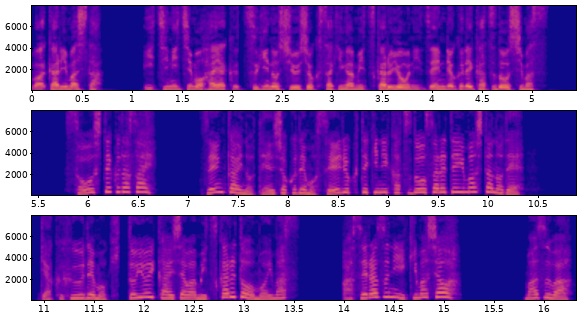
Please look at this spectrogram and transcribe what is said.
わかりました。一日も早く次の就職先が見つかるように全力で活動します。そうしてください。前回の転職でも精力的に活動されていましたので逆風でもきっと良い会社は見つかると思います。焦らずに行きましょう。まずは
